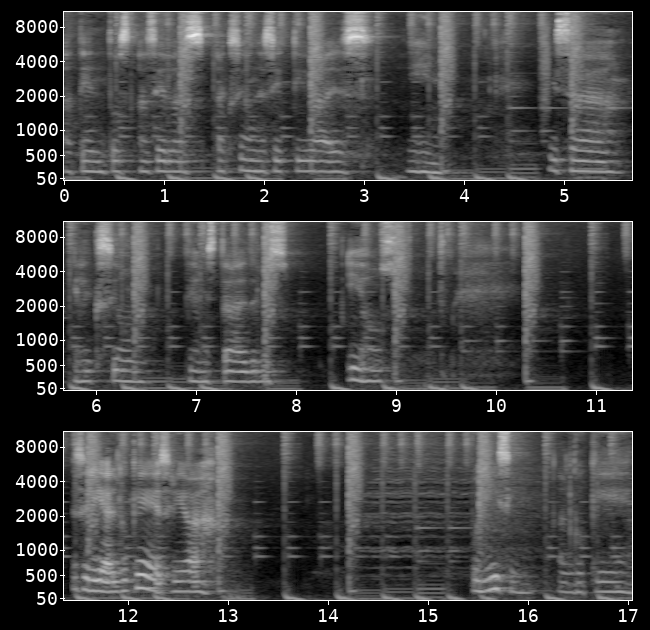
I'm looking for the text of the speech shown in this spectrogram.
atentos hacia las acciones y actividades. Y esa elección de amistades de los hijos sería algo que sería buenísimo, algo que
